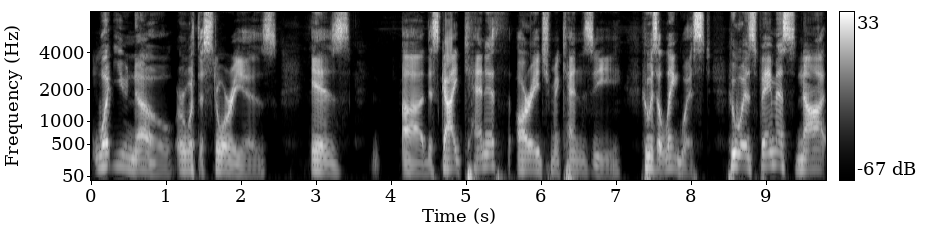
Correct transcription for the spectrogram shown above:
what you know or what the story is is uh this guy Kenneth R.H. Mackenzie who is a linguist who was famous not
